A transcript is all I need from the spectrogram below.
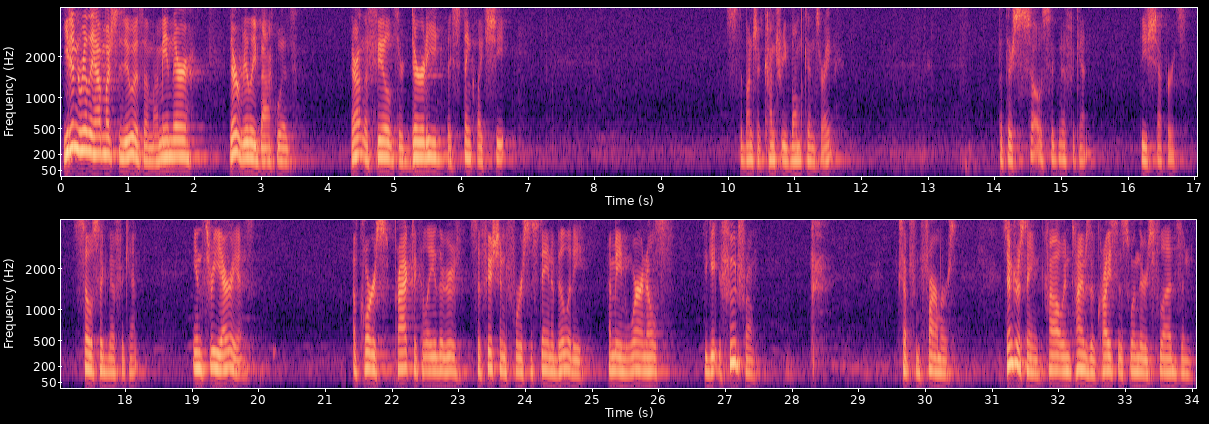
You didn't really have much to do with them. I mean, they're, they're really backwoods. They're out in the fields, they're dirty, they stink like sheep. Just a bunch of country bumpkins, right? But they're so significant, these shepherds. So significant in three areas. of course, practically, they're sufficient for sustainability. I mean, where else do you get your food from? Except from farmers. It's interesting how, in times of crisis, when there's floods and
